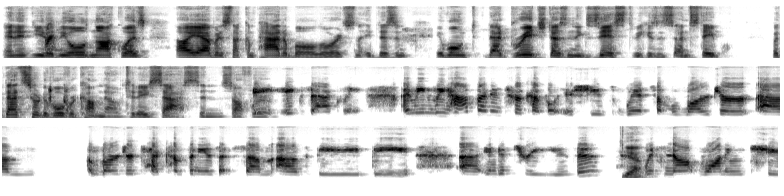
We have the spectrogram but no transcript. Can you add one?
and it you know right. the old knock was, oh yeah, but it's not compatible or it's not, it doesn't it won't that bridge doesn't exist because it's unstable. But that's sort of overcome now today, SaaS and software. Exactly. I mean, we have into a couple issues with some larger um, larger tech companies that some of the the uh, industry uses yeah. with not wanting to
